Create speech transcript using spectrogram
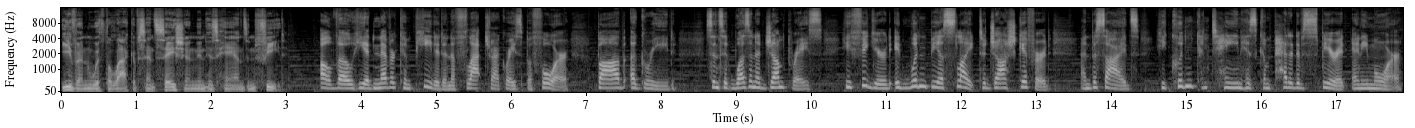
even with the lack of sensation in his hands and feet. Although he had never competed in a flat track race before, Bob agreed. Since it wasn't a jump race, he figured it wouldn't be a slight to Josh Gifford, and besides, he couldn't contain his competitive spirit anymore.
